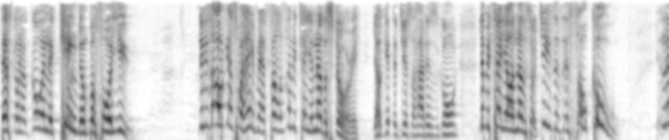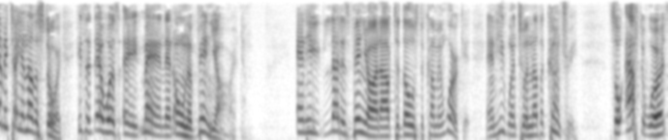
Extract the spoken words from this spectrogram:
that's going to go in the kingdom before you. Then he said, Oh, guess what? Hey, man, fellas, let me tell you another story. Y'all get the gist of how this is going? Let me tell y'all another story. Jesus is so cool. Let me tell you another story. He said there was a man that owned a vineyard, and he let his vineyard out to those to come and work it. And he went to another country. So afterwards,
